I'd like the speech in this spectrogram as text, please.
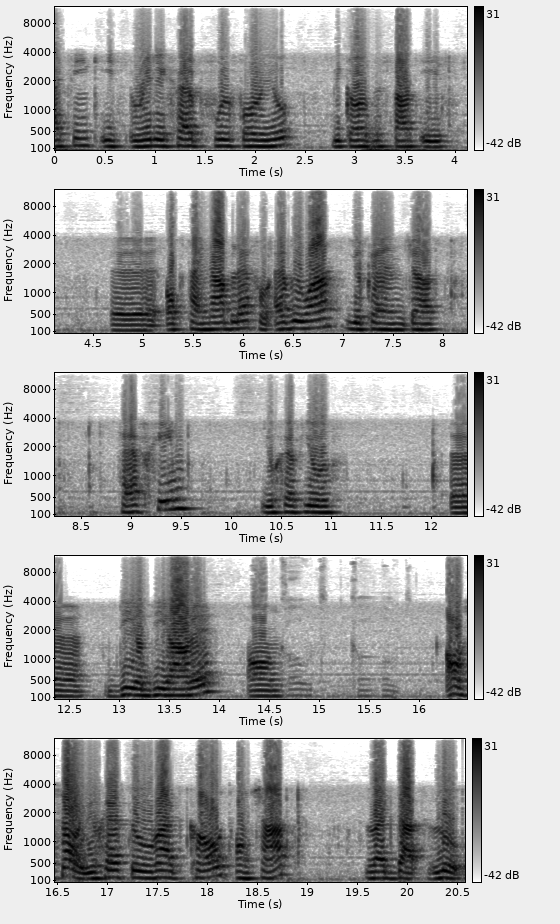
I think it's really helpful for you because the start is uh, obtainable for everyone. You can just have him. You have used uh, DODR on Code, code. Oh, sorry, you have to write code on chat like that. Look,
